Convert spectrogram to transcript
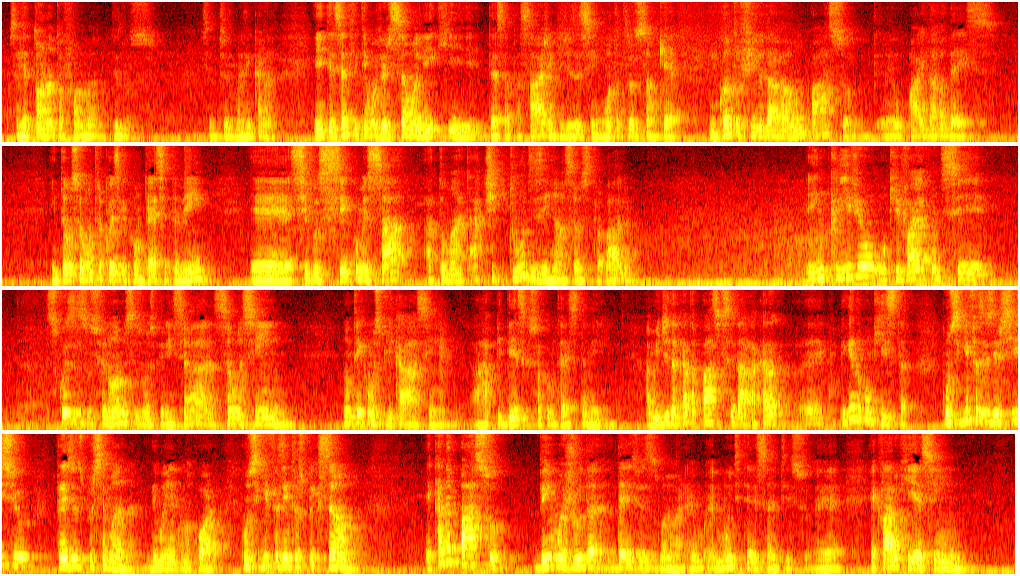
Você retorna à tua forma de luz. Você não precisa mais encarnar. E é interessante que tem uma versão ali que dessa passagem que diz assim, outra tradução, que é enquanto o filho dava um passo, eh, o pai dava dez. Então, isso é outra coisa que acontece também. É, se você começar a tomar atitudes em relação a esse trabalho, é incrível o que vai acontecer. As coisas, os fenômenos que vocês vão experienciar são assim, não tem como explicar assim a rapidez que isso acontece também. À medida, a cada passo que você dá, a cada é, pequena conquista, conseguir fazer exercício três vezes por semana, de manhã quando acorda, conseguir fazer introspecção, é cada passo vem uma ajuda dez vezes maior. É, é muito interessante isso. É, é claro que assim,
